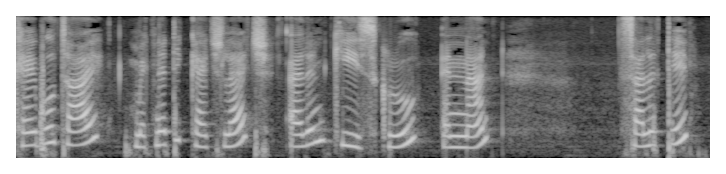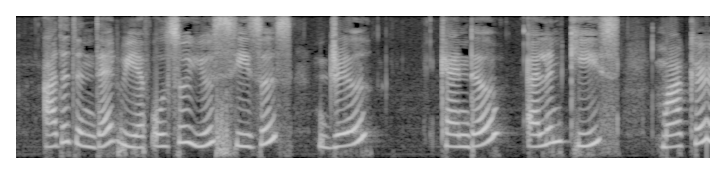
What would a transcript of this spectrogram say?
cable tie, magnetic catch latch, Allen key screw and nut, sellotape. Other than that, we have also used scissors, drill, candle, Allen keys, marker,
